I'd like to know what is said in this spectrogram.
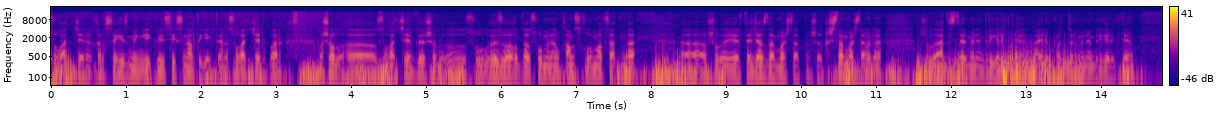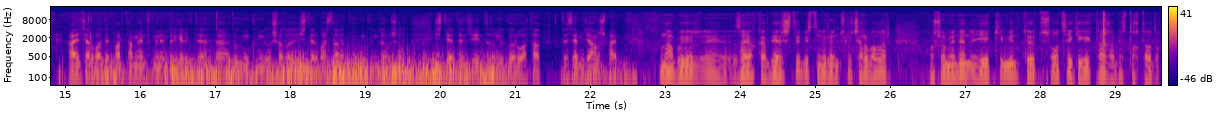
сугат жери кырк сегиз миң эки жүз сексен алты гектар сугат жер бар. Ошол сугат жерди ушул суу өз убагында суу менен камсыз кылуу максатында ушул эрте жаздан баштап ошо кыштан баштап эле ушул адистер менен биргеликте айыл өкмөттөр менен биргеликте айыл чарба департаменти менен биргеликте бүгүнкү күндө ошол иштер башталып бүгүнкү күндө ушул иштердин жыйынтыгын көрүп атат десем жаңылышпайм мына быйыл заявка беришти биздин үрөнчүлүк чарбалар ошо менен эки миң төрт жүз отуз эки гектарга биз токтодук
